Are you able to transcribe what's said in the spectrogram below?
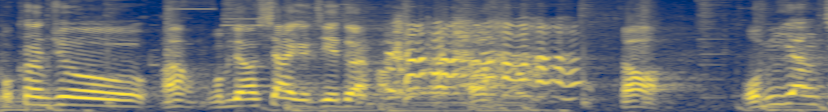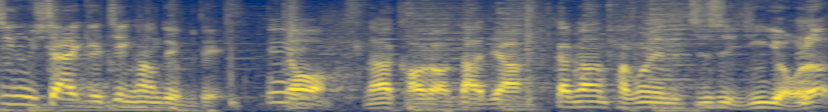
我看就啊，我们聊下一个阶段好哦我们一样进入下一个健康，对不对？哦，那考考大家，刚刚膀胱炎的知识已经有了，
